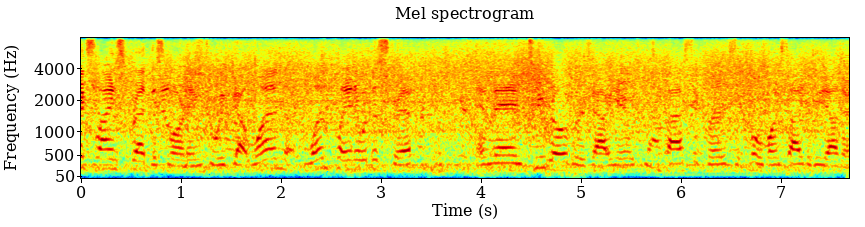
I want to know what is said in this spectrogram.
six line spread this morning. So we've got one one planer with a strip and then two rovers out here, which is plastic birds that pull one side to the other.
